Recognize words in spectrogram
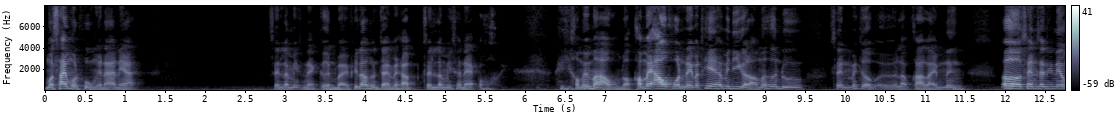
หมดไส้หมดพุงเลยนะอันเนี้ยเซนลามิสแน็กเกินไปพี่เล่าสนใจไหมครับเซนลามิสแน็กโอ้ยเขาไม่มาเอาผมหรอกเขาไม่เอาคนในประเทศเขาไม่ดีกว่าหรอเมื่อคืนดูเซนไม่จบเออหลับคาไลฟ์หนึ่งเออเซนเซนติเนล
